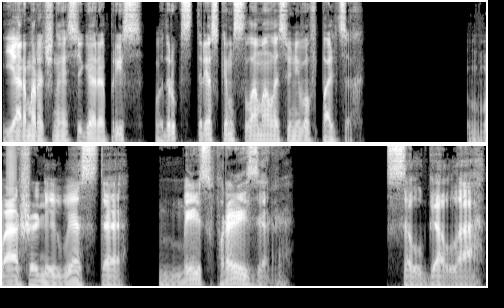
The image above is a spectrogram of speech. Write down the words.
Ярмарочная сигара Приз вдруг с треском сломалась у него в пальцах. «Ваша невеста Мисс Фрейзер солгала.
